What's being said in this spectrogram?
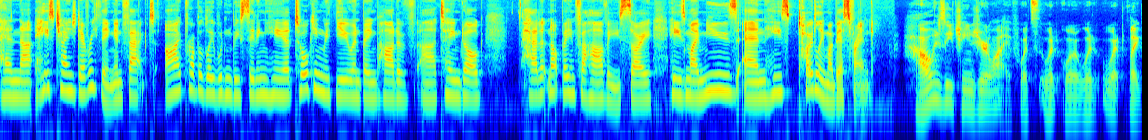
And uh, he's changed everything. In fact, I probably wouldn't be sitting here talking with you and being part of uh, Team Dog had it not been for Harvey. So he's my muse and he's totally my best friend. How has he changed your life? What's what what what, what like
